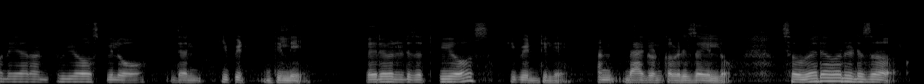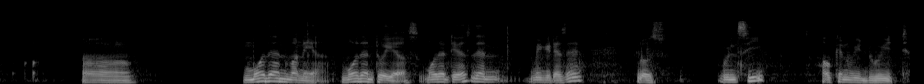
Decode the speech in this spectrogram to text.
one year and two years below then keep it delay wherever it is a two years keep it delay. And background color is a yellow. So wherever it is a uh, more than one year more than two years more than two years then make it as a close. We'll see how can we do it.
